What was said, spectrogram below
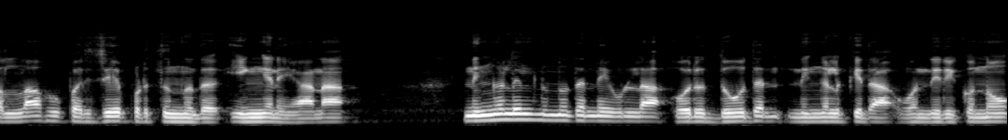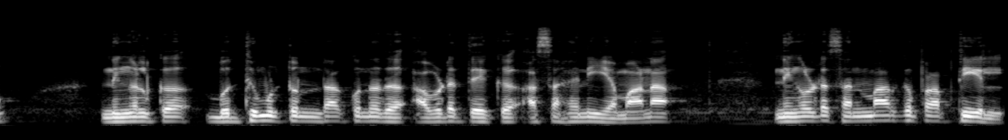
അള്ളാഹു പരിചയപ്പെടുത്തുന്നത് ഇങ്ങനെയാണ്. നിങ്ങളിൽ നിന്നു തന്നെയുള്ള ഒരു ദൂതൻ നിങ്ങൾക്കിതാ വന്നിരിക്കുന്നു. നിങ്ങൾക്ക് ബുദ്ധിമുട്ടുണ്ടാക്കുന്നത് അവിടത്തേക്ക് അസഹനീയമാണ്. നിങ്ങളുടെ സന്മാർഗപ്രാപ്തിയിൽ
